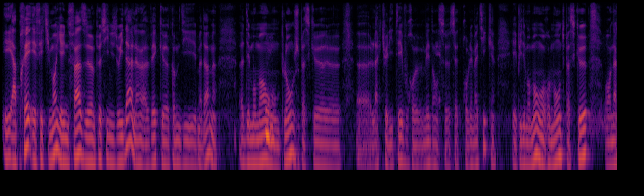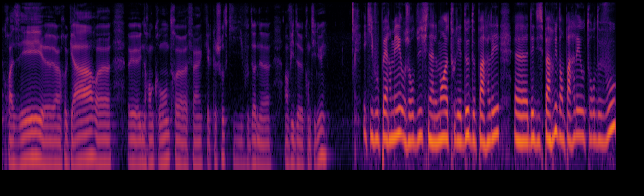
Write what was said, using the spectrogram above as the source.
Et après, effectivement, il y a une phase un peu sinusoïdale hein, avec, euh, comme dit Madame, des moments où on plonge parce que l'actualité vous remet dans cette problématique. Et puis des moments où on remonte parce que on a croisé un regard, une rencontre, enfin quelque chose qui vous donne envie de continuer et qui vous permet aujourd'hui finalement à tous les deux de parler euh, des disparus, d'en parler autour de vous.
